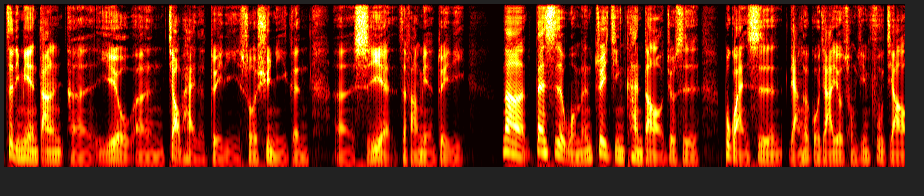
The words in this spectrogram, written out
这里面当然呃也有嗯、教派的对立，说逊尼跟呃什叶这方面的对立。那但是我们最近看到就是。不管是两个国家又重新复交，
